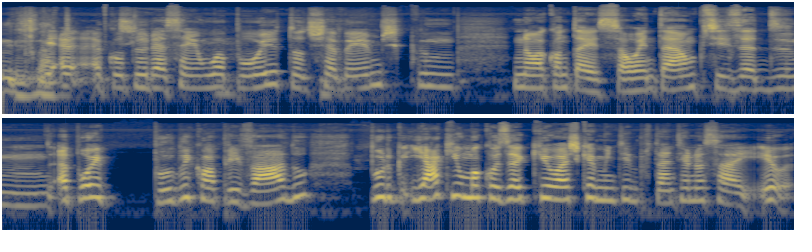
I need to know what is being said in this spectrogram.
um, porque a, a cultura sem o apoio, todos sabemos que não acontece. Ou então precisa de hum, apoio público ou privado. Porque, e há aqui uma coisa que eu acho que é muito importante, eu não sei, eu,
